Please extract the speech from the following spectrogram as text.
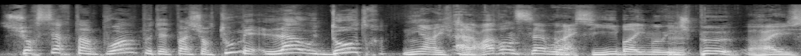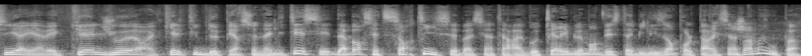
sur certains points, peut-être pas sur tout, mais là où d'autres n'y arrivent pas. Alors avant de savoir Ouais. si Ibrahimovic peut réussir et avec quel joueur et quel type de personnalité, c'est d'abord cette sortie, Sébastien Tarago, terriblement déstabilisant pour le Paris Saint-Germain ou pas?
